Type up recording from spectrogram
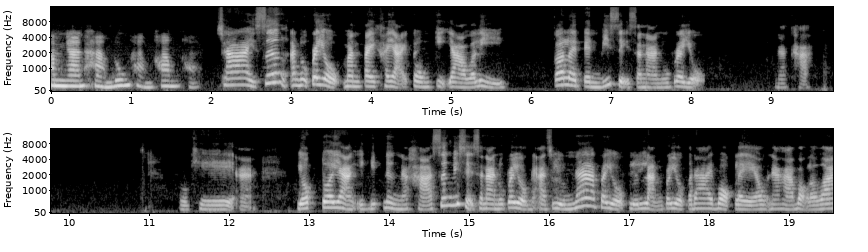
ทำงานหามรุ่งหามค่ำค่ะ ใช่ ซึ่งอนุประโยคมันไปขยายตรงกิยาวลี ก็เลยเป็นวิเศษนานุประโยคนะคะ โอเคอะยกตัวอย่างอีกนิดหนึ่งนะคะ ซึ่งวิเศษนานุประโยคเนี่ยอาจจะอยู่หน้าประโยคหรือหลังประโยคก็ได้บอกแล้วนะคะ บอกแล้วว่า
